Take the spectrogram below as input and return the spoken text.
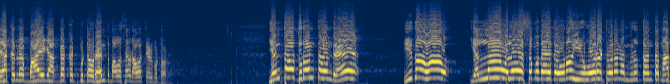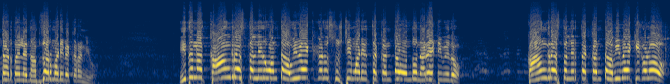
ಯಾಕಂದ್ರೆ ಬಾಯಿಗೆ ಹಗ್ಗ ಕಟ್ಬಿಟ್ಟವ್ರೆ ಅಂತ ಬಾಬಾ ಸಾಹೇಬ್ರು ಅವತ್ತು ಹೇಳ್ಬಿಟ್ಟವ್ರು. ಎಂತ ದುರಂತ ಅಂದ್ರೆ, ಇದು ಎಲ್ಲಾ ವಲಯ ಸಮುದಾಯದವರು ಈ ಹೋರಾಟವನ್ನು ನಮ್ಮ ವಿರುದ್ಧ ಅಂತ ಮಾತಾಡ್ತಾ ಇಲ್ಲ, ಇದನ್ನ ಅಬ್ಸರ್ವ್ ಮಾಡಿಬೇಕಾರೆ ನೀವು. ಇದನ್ನ ಕಾಂಗ್ರೆಸ್ನಲ್ಲಿರುವಂಥ ಅವಿವೇಕಿಗಳು ಸೃಷ್ಟಿ ಮಾಡಿರ್ತಕ್ಕಂಥ ಒಂದು ನರೇಟಿವ್ ಇದು. ಕಾಂಗ್ರೆಸ್ನಲ್ಲಿರ್ತಕ್ಕಂಥ ಅವಿವೇಕಿಗಳು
